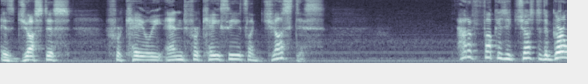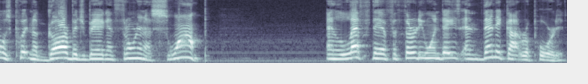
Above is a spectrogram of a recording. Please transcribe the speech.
is justice for Caylee and for Casey. It's like justice. How the fuck is it justice? The girl was put in a garbage bag and thrown in a swamp and left there for 31 days and then it got reported.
